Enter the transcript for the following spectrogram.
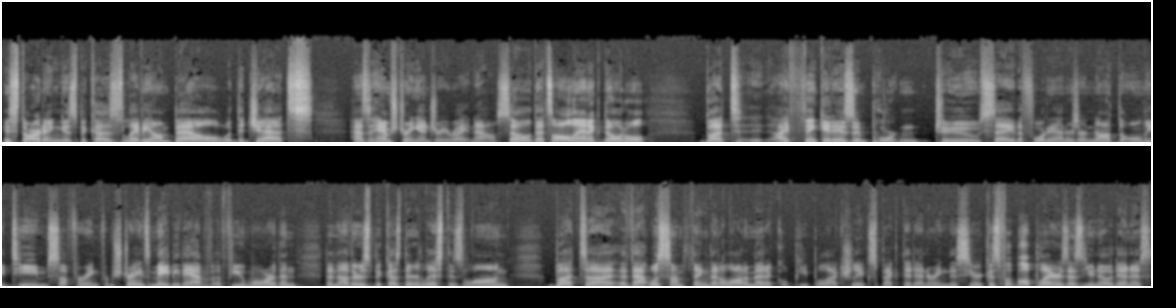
is starting is because Le'Veon Bell with the Jets has a hamstring injury right now. So that's all anecdotal. But I think it is important to say the 49ers are not the only team suffering from strains. Maybe they have a few more than, than others because their list is long. But uh, that was something that a lot of medical people actually expected entering this year. Because football players, as you know, Dennis,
